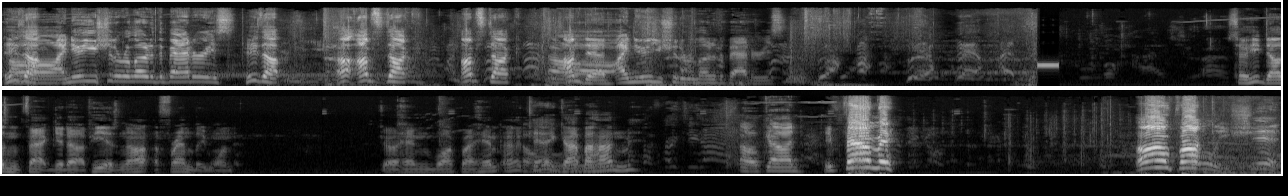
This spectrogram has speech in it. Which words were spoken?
He's oh, up. Oh, I knew you should have reloaded the batteries. He's up. Oh, I'm stuck. I'm stuck. I'm Oh, dead. I knew you should have reloaded the batteries. So he does in fact get up. He is not a friendly one. Go ahead and walk by him. Okay, oh. guy Oh. behind me. Oh God. He found me. Oh fuck! Holy shit.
